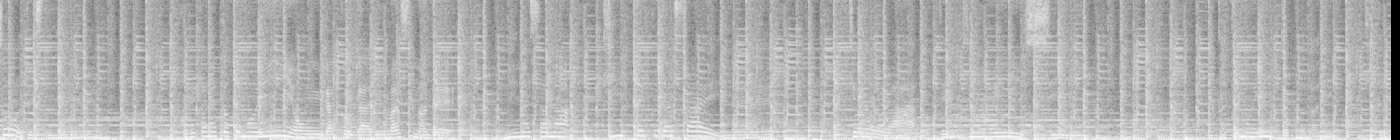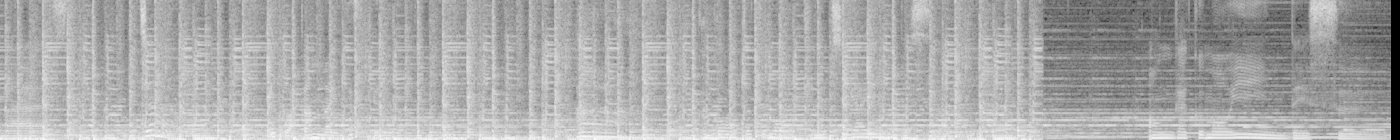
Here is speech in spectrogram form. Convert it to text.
そうですね。これからとてもいい音楽がありますので皆様聴いてくださいね今日は天気もいいしとてもいいところに来てます。じゃあよくわかんないんですけれどもああここはとても気持ちがいいんです音楽もいいんです。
